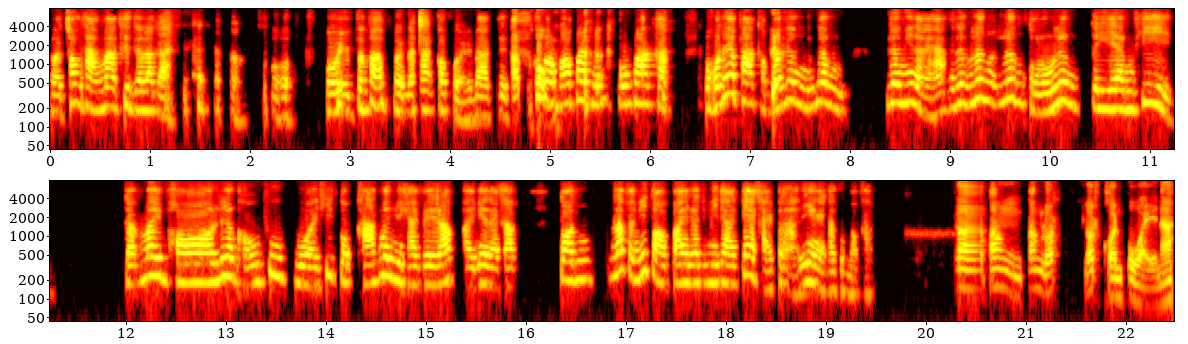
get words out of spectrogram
เปิดช่องทางมากขึ้นก็แล้วกันโอ้โห ผมเห็นสภาพเปิดนะก็เปิดได้มากขึ้นครับผคุณหมมอขอไปผมผมพากลับผมขออนุญาตพากลับมาเรื่องเรื่องเรื่องนี้หน่อยฮะ เรื่องเรื่องเรื่องตกลงเรื่องเตียงที่จะไม่พอเรื่องของผู้ป่วยที่ตกค้างไม่มีใครไปรับอะไรเงี้ยนะครับ ตอนนับจากนี้ต่อไปเราจะมีการแก้ไขปัญหานี้ยังไงครับคุณหมอครับ ก็ต้องต้องลดลดคนป่วยนะ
